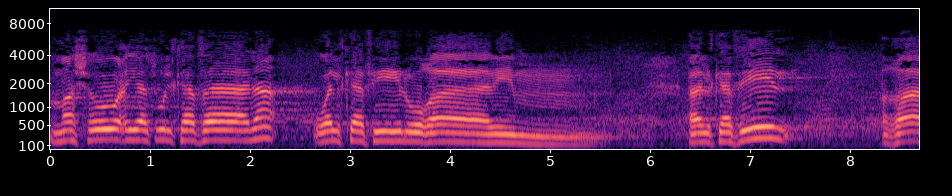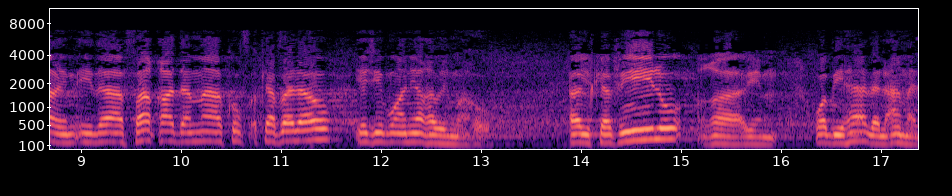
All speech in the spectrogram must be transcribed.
مشروعية الكفالة والكفيل غارم. الكفيل غارم إذا فقد ما كفله يجب أن يغرمه الكفيل غارم وبهذا العمل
